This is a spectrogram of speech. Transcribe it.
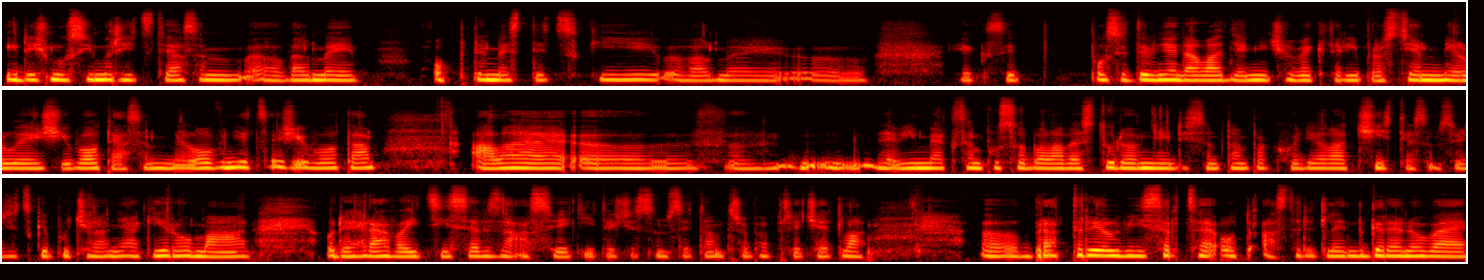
I když musím říct, já jsem e, velmi optimistický, velmi e, jaksi pozitivně naladěný člověk, který prostě miluje život. Já jsem milovnice života, ale eh, nevím, jak jsem působila ve studovně, když jsem tam pak chodila číst. Já jsem si vždycky půjčila nějaký román odehrávající se v zásvětí, takže jsem si tam třeba přečetla eh, Bratry lví srdce od Astrid Lindgrenové.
